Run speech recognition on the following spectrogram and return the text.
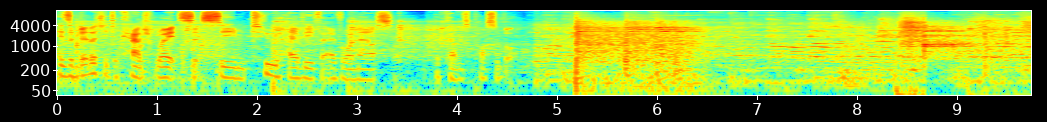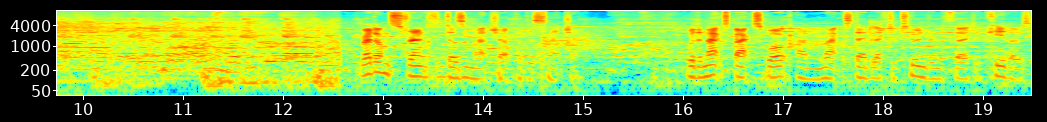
his ability to catch weights that seem too heavy for everyone else becomes possible. Redon's strength doesn't match up with his snatching. With a max back squat and max deadlift of 230 kilos,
